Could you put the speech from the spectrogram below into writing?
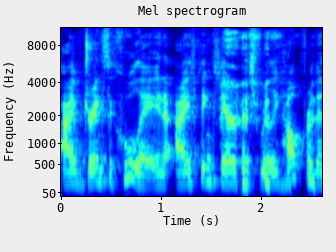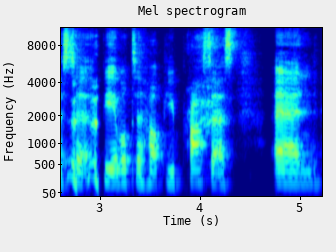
I've drank the Kool-Aid. I think therapists really help for this to be able to help you process and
